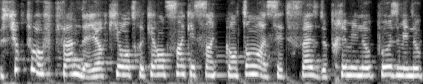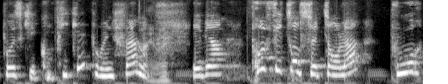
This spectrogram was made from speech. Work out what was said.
surtout aux femmes d'ailleurs, qui ont entre 45 et 50 ans à cette phase de préménopause, ménopause qui est compliquée pour une femme, eh, eh bien, profitons de ce temps-là pour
